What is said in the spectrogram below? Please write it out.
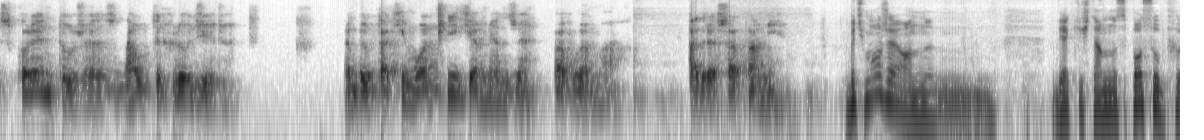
z Koryntu, że znał tych ludzi, że był takim łącznikiem między Pawłem a adresatami. Być może on w jakiś tam sposób y,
